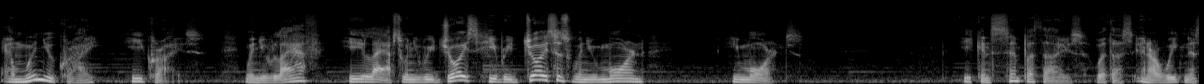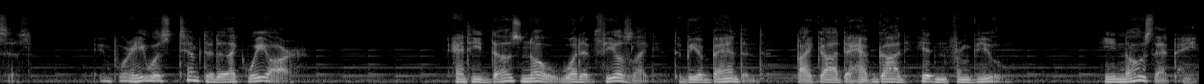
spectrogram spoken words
And when you cry, He cries. When you laugh, He laughs. When you rejoice, He rejoices. When you mourn, He mourns. He can sympathize with us in our weaknesses, for He was tempted like we are. And He does know what it feels like to be abandoned by God, to have God hidden from view. He knows that pain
